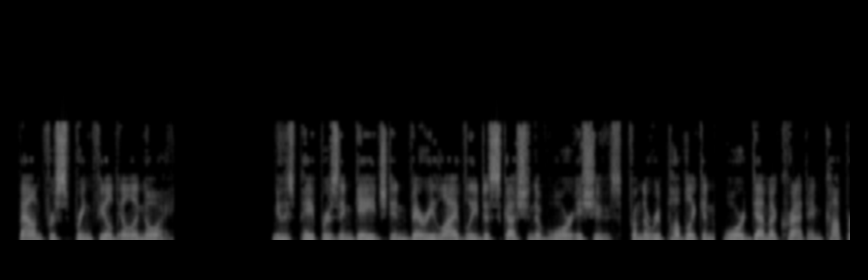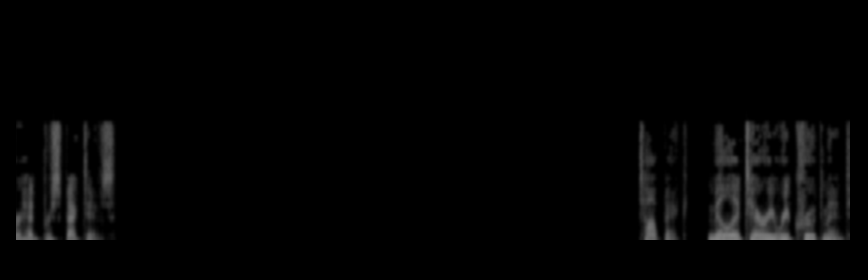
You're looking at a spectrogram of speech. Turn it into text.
bound for Springfield, Illinois. Newspapers engaged in very lively discussion of war issues, from the Republican, War Democrat and Copperhead perspectives. Military recruitment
